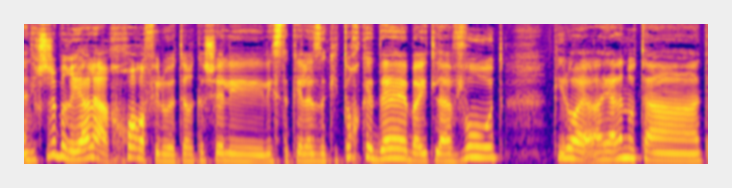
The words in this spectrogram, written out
אני חושבת שבראייה לאחור אפילו יותר קשה לי להסתכל על זה, כי תוך כדי, בהתלהבות, כאילו היה לנו את ה- את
